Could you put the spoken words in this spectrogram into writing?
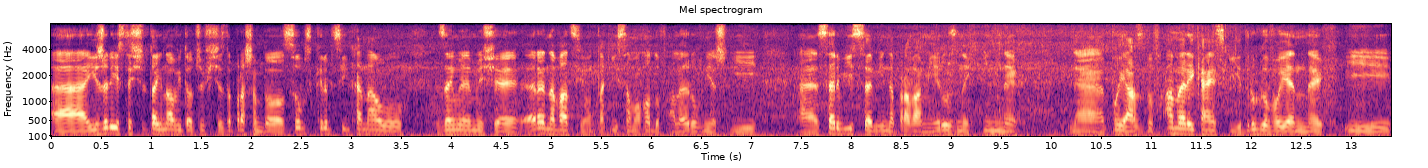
E, Jeżeli jesteście tutaj nowi, to oczywiście zapraszam do subskrypcji kanału. Zajmujemy się renowacją takich samochodów, ale również i e, serwisem i naprawami różnych innych pojazdów amerykańskich, drugowojennych i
